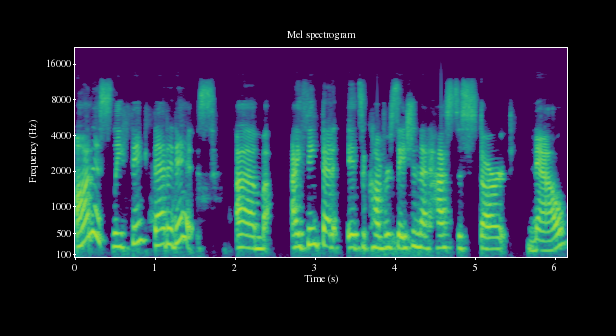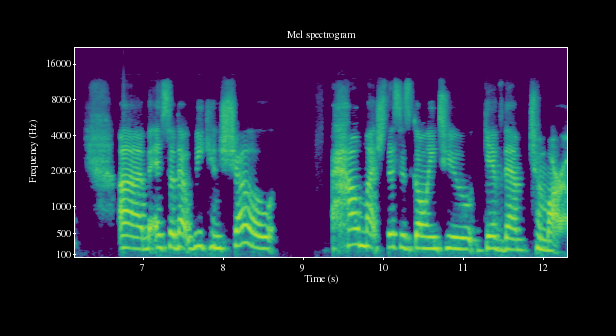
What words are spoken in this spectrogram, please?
honestly think that it is. Um, I think that it's a conversation that has to start now. Um, and so that we can show how much this is going to give them tomorrow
